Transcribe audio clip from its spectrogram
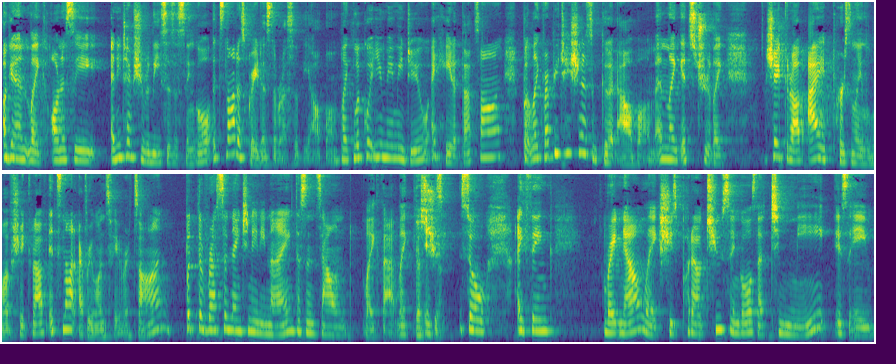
again like honestly anytime she releases a single it's not as great as the rest of the album like look what you made me do i hated that song but like reputation is a good album and like it's true like shake it off i personally love shake it off it's not everyone's favorite song but the rest of 1989 doesn't sound like that like That's it's true. so i think right now like she's put out two singles that to me is a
